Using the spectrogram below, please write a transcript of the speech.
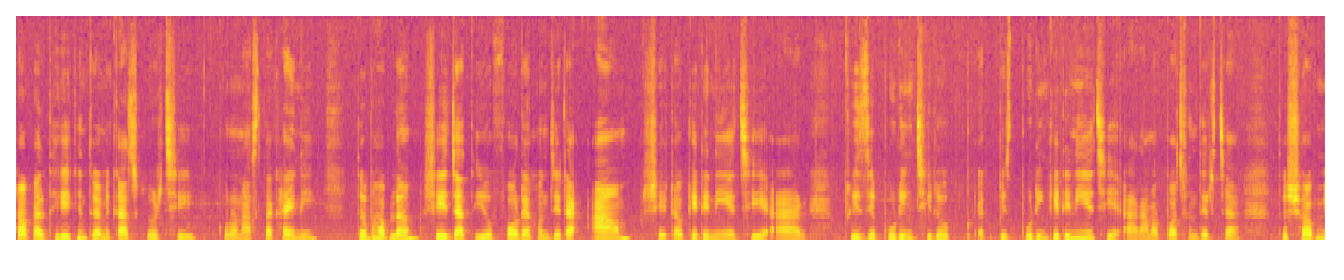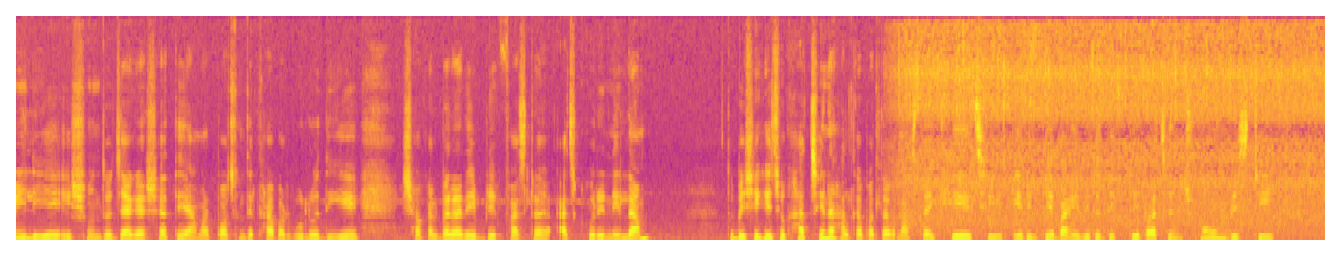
সকাল থেকে কিন্তু আমি কাজ করছি, কোনো নাস্তা খাইনি। তো ভাবলাম সেই জাতীয় ফল এখন যেটা আম, সেটাও কেটে নিয়েছি। আর ফ্রিজে পুডিং ছিল, এক পিস পুডিং কেটে নিয়েছি আর আমার পছন্দের চা। তো সব মিলিয়ে এই সুন্দর জায়গার সাথে আমার পছন্দের খাবারগুলো দিয়ে সকালবেলার এই ব্রেকফাস্টটা আজ করে নিলাম। তো বেশি কিছু খাচ্ছি না, হালকা পাতলা নাস্তায় খেয়েছি। এদিক দিয়ে বাহিরে তো দেখতেই পাচ্ছেন ঝুম, বৃষ্টি,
